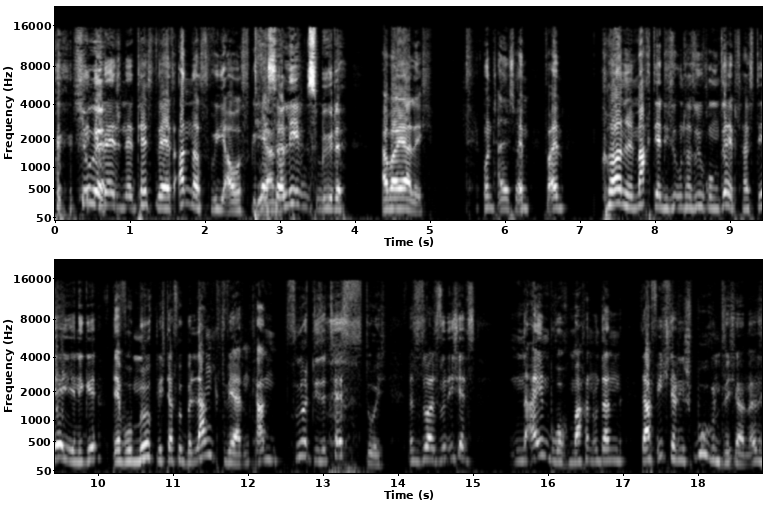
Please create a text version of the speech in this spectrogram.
Junge, Imagine, der Test wäre jetzt anders wie der ist ausgegangen. doch lebensmüde. Aber ehrlich. Und Alter. ähm, vor allem, Colonel macht ja diese Untersuchung selbst. Heißt, derjenige, der womöglich dafür belangt werden kann, führt diese Tests durch. Das ist so, als würde ich jetzt einen Einbruch machen und dann darf ich da die Spuren sichern. Also,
